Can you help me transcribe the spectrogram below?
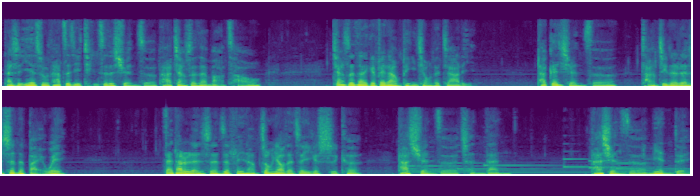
但是耶稣他自己亲自的选择，他降生在马槽，降生在一个非常贫穷的家里，他更选择尝尽了人生的百味，在他的人生这非常重要的这一个时刻，他选择承担，他选择面对。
